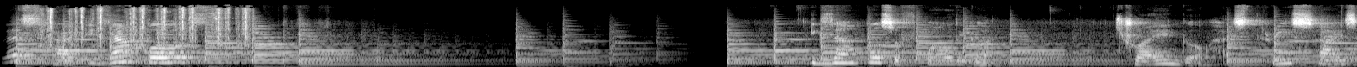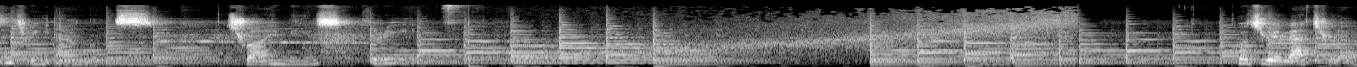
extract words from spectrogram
Let's have examples. Examples of polygon. Triangle has three sides and three angles. Tri means three. Quadrilateral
